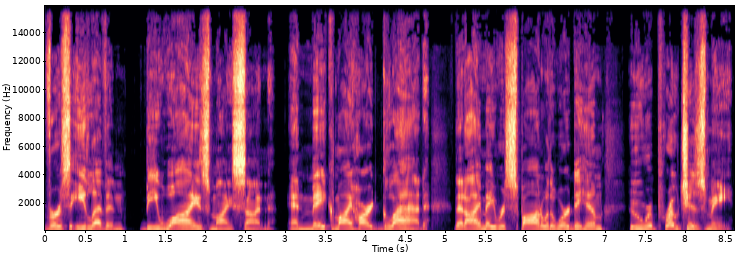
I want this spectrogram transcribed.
Verse 11 Be wise, my son, and make my heart glad, that I may respond with a word to him who reproaches me.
